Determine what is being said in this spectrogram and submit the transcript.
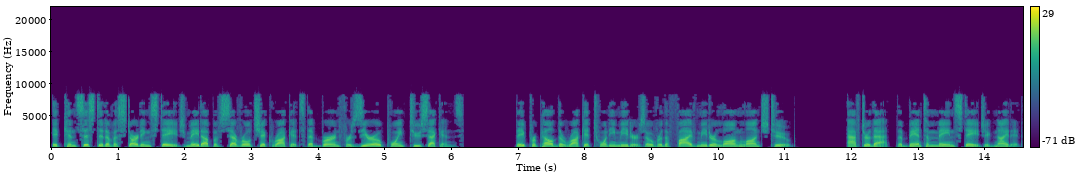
It consisted of a starting stage made up of several chick rockets that burned for 0.2 seconds. They propelled the rocket 20 meters over the 5-meter-long launch tube. After that, the Bantam main stage ignited.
